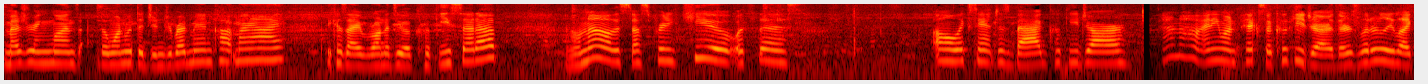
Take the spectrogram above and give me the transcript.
measuring ones. The one with the gingerbread man caught my eye because I want to do a cookie setup. I don't know, this stuff's pretty cute. What's this? Oh, like Santa's bag cookie jar how anyone picks a cookie jar. There's literally like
